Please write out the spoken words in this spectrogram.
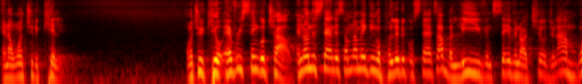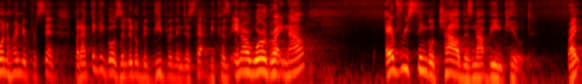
and I want you to kill it. I want you to kill every single child. And understand this, I'm not making a political stance. I believe in saving our children. I'm 100%. But I think it goes a little bit deeper than just that because in our world right now, every single child is not being killed, right?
